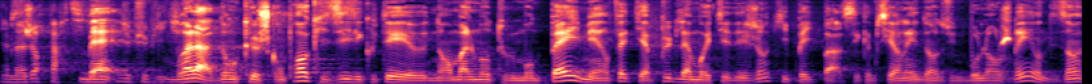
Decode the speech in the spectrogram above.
La majeure partie ben, du public. Voilà, donc je comprends qu'ils disent, écoutez, euh, normalement tout le monde paye, mais en fait, il y a plus de la moitié des gens qui payent pas. C'est comme si on est dans une boulangerie en disant,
